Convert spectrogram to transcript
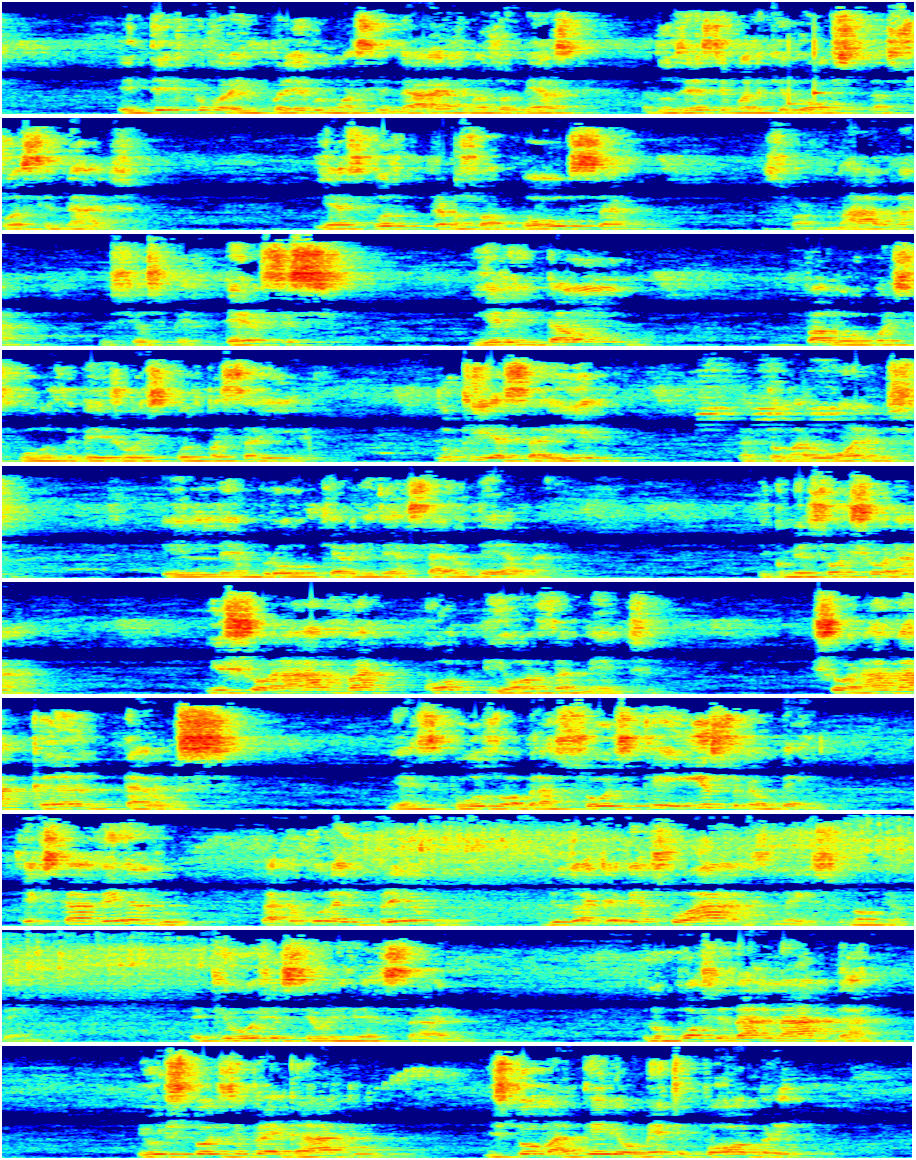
Ele teve que procurar emprego numa cidade mais ou menos a 250 quilômetros da sua cidade. E a esposa preparou sua bolsa, sua mala, os seus pertences. E ele então falou com a esposa, beijou a esposa para sair. No que ia sair, para tomar o ônibus, ele lembrou que era aniversário dela e começou a chorar. E chorava copiosamente, chorava cântaros. E a esposa o abraçou e disse: Que isso, meu bem? O que, que está vendo? Vai procurar emprego? Deus vai te abençoar? Disse: Não é isso, não, meu bem. É que hoje é seu aniversário. Eu não posso te dar nada. Eu estou desempregado. Estou materialmente pobre.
